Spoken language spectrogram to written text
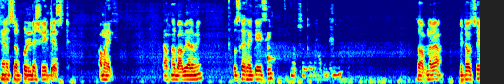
এখানে চটপটিটা সেই টেস্ট। অমায়িক আপনার বাবি আর আমি ফুচকা খাইতে আইছি। তো আপনারা এটা হচ্ছে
